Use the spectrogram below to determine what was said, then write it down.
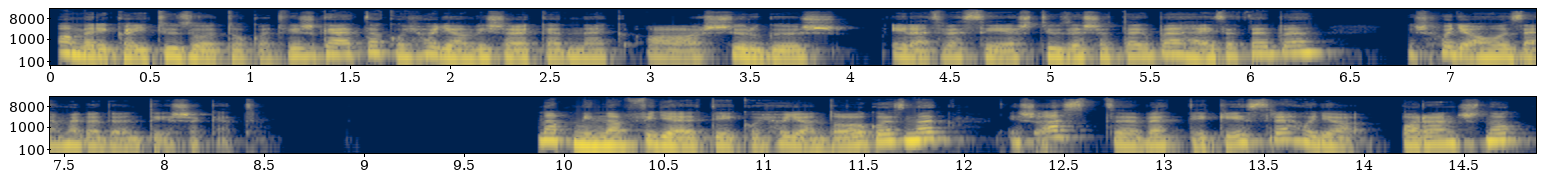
amerikai tűzoltókat vizsgáltak, hogy hogyan viselkednek a sürgős, életveszélyes tűzesetekben, helyzetekben, és hogyan hozzák meg a döntéseket. Nap mint nap figyelték, hogy hogyan dolgoznak, és azt vették észre, hogy a parancsnok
